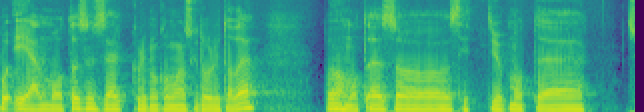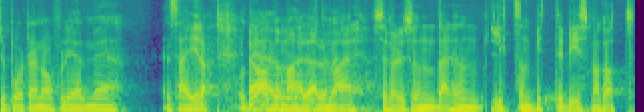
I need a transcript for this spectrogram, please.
På én måte syns jeg klubben kommer ganske dårlig ut av det. På en annen måte så sitter jo på en måte supporterne i hvert fall igjen med en seier. Da. Ja, de er der de er. Selvfølgelig sånn, Det er en litt sånn bitter bismak at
